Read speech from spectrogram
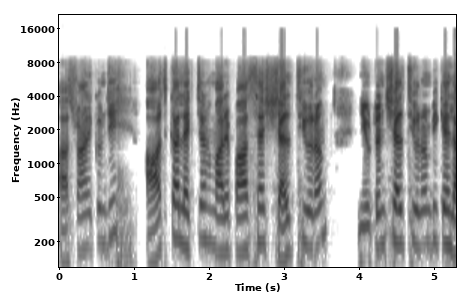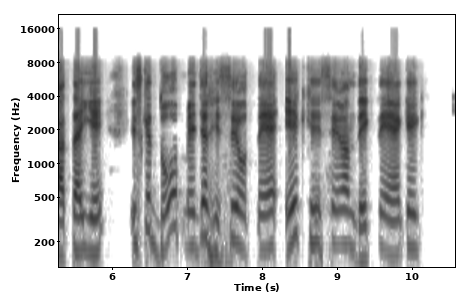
अस्सलाम जी। आज का लेक्चर हमारे पास है shell theorem Newton shell theorem भी कहलाता है ये। इसके दो मेजर हिस्से होते हैं। एक हिस्से में हम देखते हैं कि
